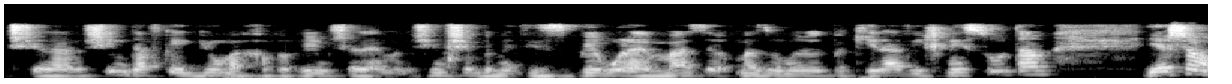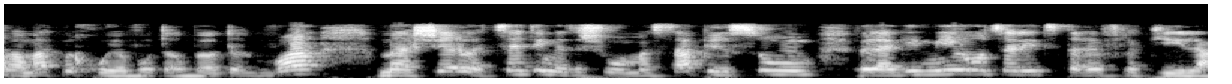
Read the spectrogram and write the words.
של האנשים, דווקא הגיעו מהחברים שלהם, אנשים שבאמת הסבירו להם מה זה, מה זה אומר להיות בקהילה והכניסו אותם. יש שם רמת מחויבות הרבה יותר גבוהה, מאשר לצאת עם איזשהו מסע פרסום ולהגיד מי רוצה להצטרף לקהילה.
